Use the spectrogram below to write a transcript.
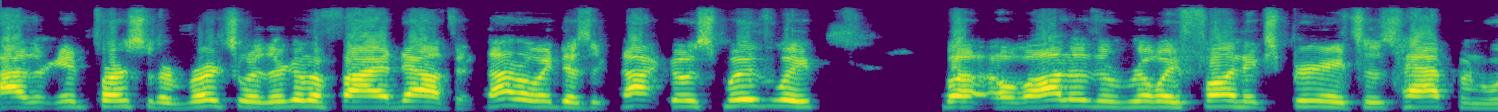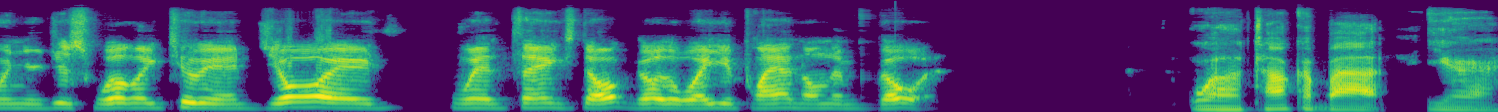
either in person or virtually, they're going to find out that not only does it not go smoothly, but a lot of the really fun experiences happen when you're just willing to enjoy when things don't go the way you planned on them going. Well, talk about your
